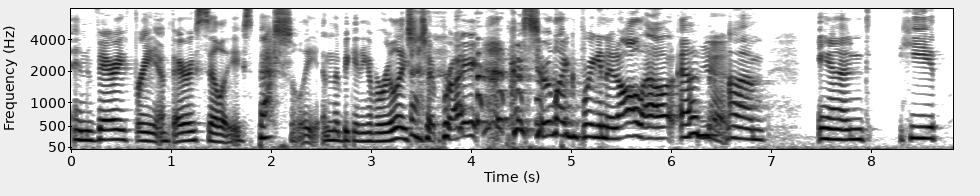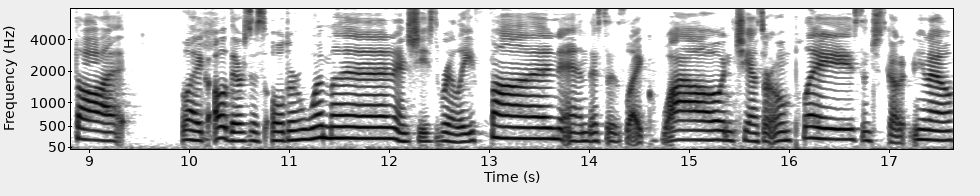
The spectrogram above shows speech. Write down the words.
and very free and very silly, especially in the beginning of a relationship, right? Because you're like bringing it all out, and Yes. um, and he thought like, oh, there's this older woman and she's really fun and this is like wow and she has her own place and she's got you know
